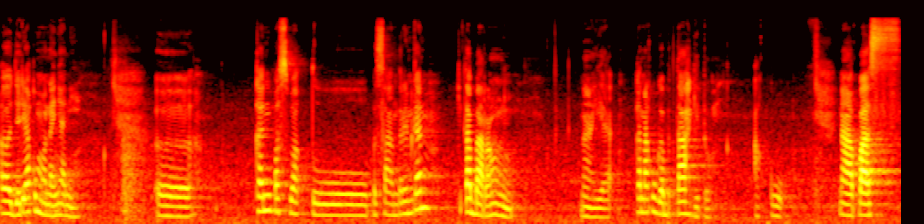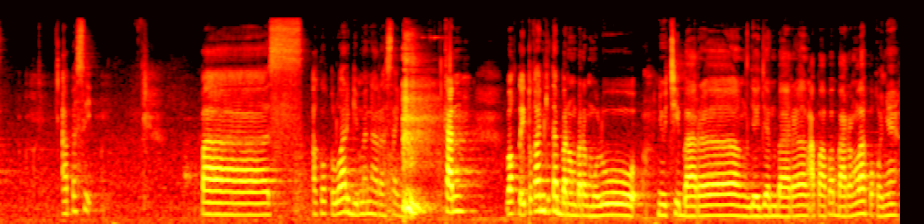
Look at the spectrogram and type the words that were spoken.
eh, jadi aku mau nanya nih. Eh, kan pas waktu pesantren kan kita bareng nih. Nah, ya, kan aku gak betah gitu. Aku. Nah, pas apa sih? Pas aku keluar gimana rasanya? kan waktu itu kan kita bareng-bareng mulu, nyuci bareng, jajan bareng, apa-apa bareng lah pokoknya.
